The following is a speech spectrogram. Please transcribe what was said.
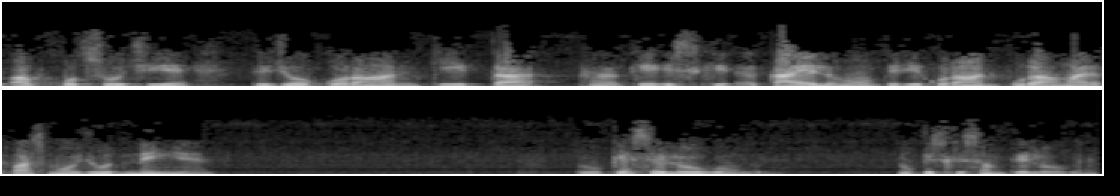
تو اب خود سوچئے کہ جو قرآن کی کہ اس قائل ہوں کہ جی قرآن پورا ہمارے پاس موجود نہیں ہے، تو وہ کیسے لوگ ہوں گے؟ وہ کس قسم کے لوگ ہیں؟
